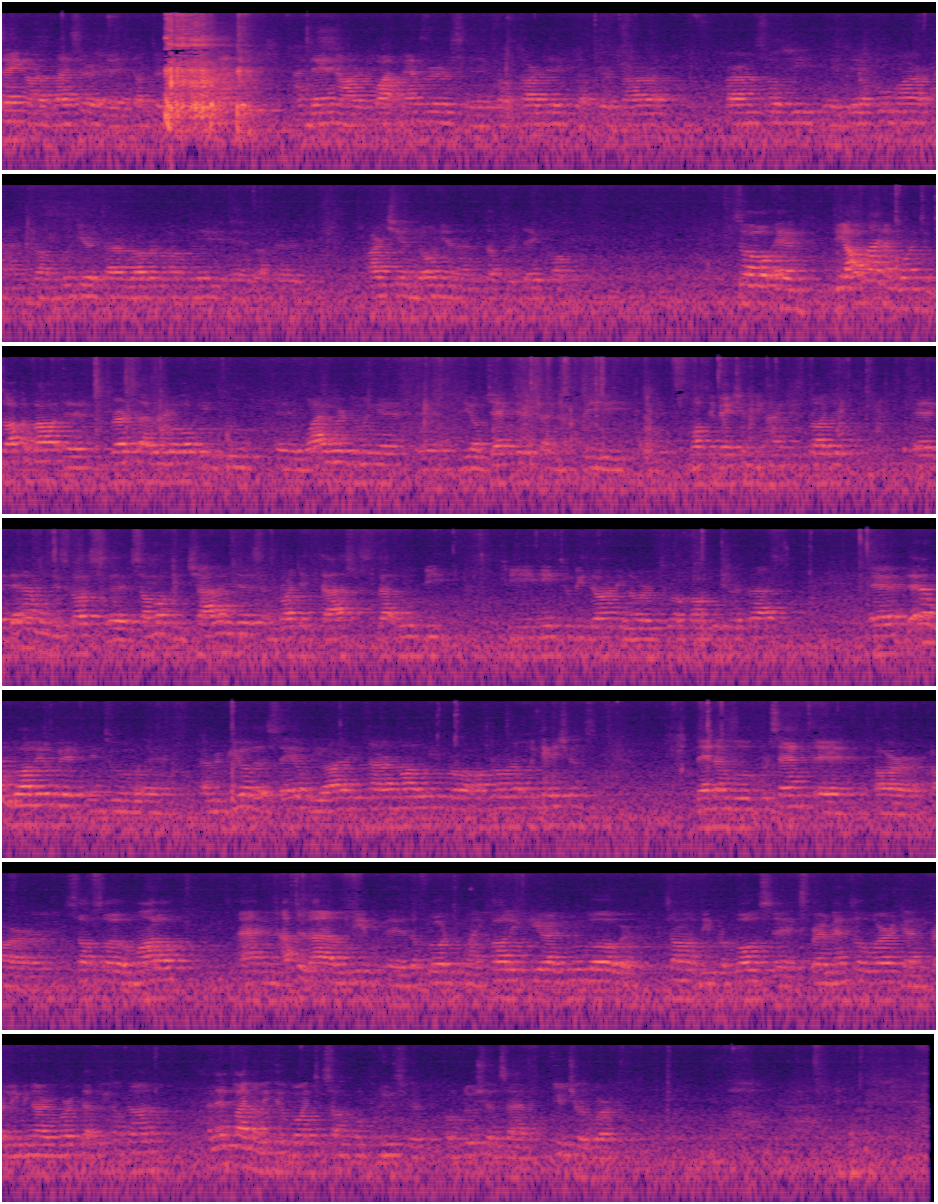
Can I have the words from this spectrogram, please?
saying, our advisor, uh, Dr. And then our quad members uh, from TARDEC, Dr. Karan Sophie, uh, Jayakumar, and from Goodyear Tire Rubber Company, uh, Dr. Archie Andonian, and Dr. Dave Long. So the outline I'm going to talk about, uh, first I will go into uh, why we're doing it, uh, the objectives and the motivation behind this project. Uh, then I will discuss uh, some of the challenges and project tasks that will be, be need to be done in order to accomplish the task. Uh, then I will go a little bit into uh, a review of the state of the art entire modeling for off-road applications. Then I will present uh, our, our subsoil model, and after that I will give uh, the floor to my colleague here and we will go over some of the proposed experimental work and preliminary work that we have done. And then finally he'll go into some conclusion, conclusions and future work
